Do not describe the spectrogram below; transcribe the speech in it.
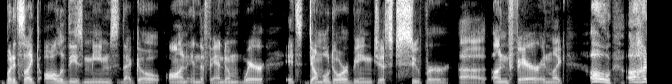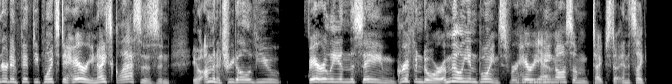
but it's like all of these memes that go on in the fandom where it's Dumbledore being just super uh unfair and like oh 150 points to Harry nice glasses and you know I'm to treat all of you fairly and the same. Gryffindor a million points for Harry Yeah. being awesome type stuff. And it's like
